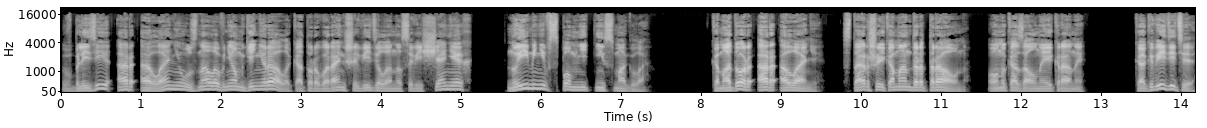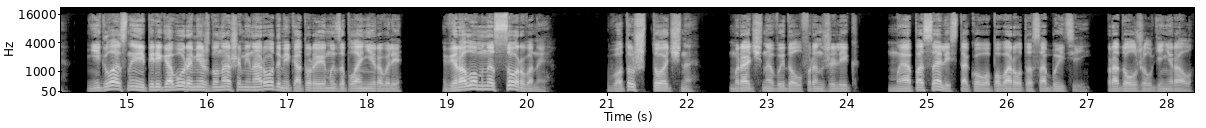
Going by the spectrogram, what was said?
Вблизи Ар-Алани узнала в нем генерала, которого раньше видела на совещаниях, но имени вспомнить не смогла. «Коммодор Ар-Алани, старший командир Траун», — он указал на экраны. «Как видите, негласные переговоры между нашими народами, которые мы запланировали, вероломно сорваны». «Вот уж точно», — мрачно выдал Франжелик. «Мы опасались такого поворота событий», — продолжил генерал.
